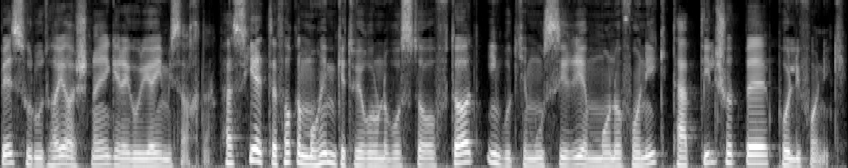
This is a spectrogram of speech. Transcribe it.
به سرودهای آشنای گرگوریایی می ساختن. پس یه اتفاق مهمی که توی قرون وسطا افتاد این بود که موسیقی مونوفونیک تبدیل شد به پلیفونیک.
